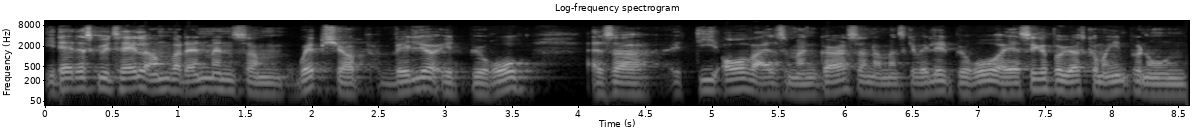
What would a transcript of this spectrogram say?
I dag der skal vi tale om, hvordan man som webshop vælger et bureau. Altså de overvejelser, man gør sig, når man skal vælge et bureau. Og jeg er sikker på, at vi også kommer ind på nogle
